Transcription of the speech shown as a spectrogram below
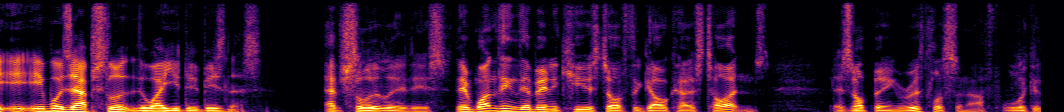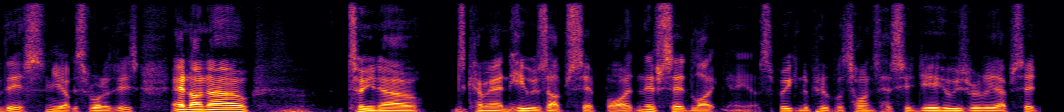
it, it was absolutely the way you do business. Absolutely, it is. The one thing they've been accused of, the Gold Coast Titans, is not being ruthless enough. Well, look at this. Yep. This is what it is. And I know Tino has come out and he was upset by it. And they've said, like, you know, speaking to people at Titans, they said, yeah, he was really upset.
